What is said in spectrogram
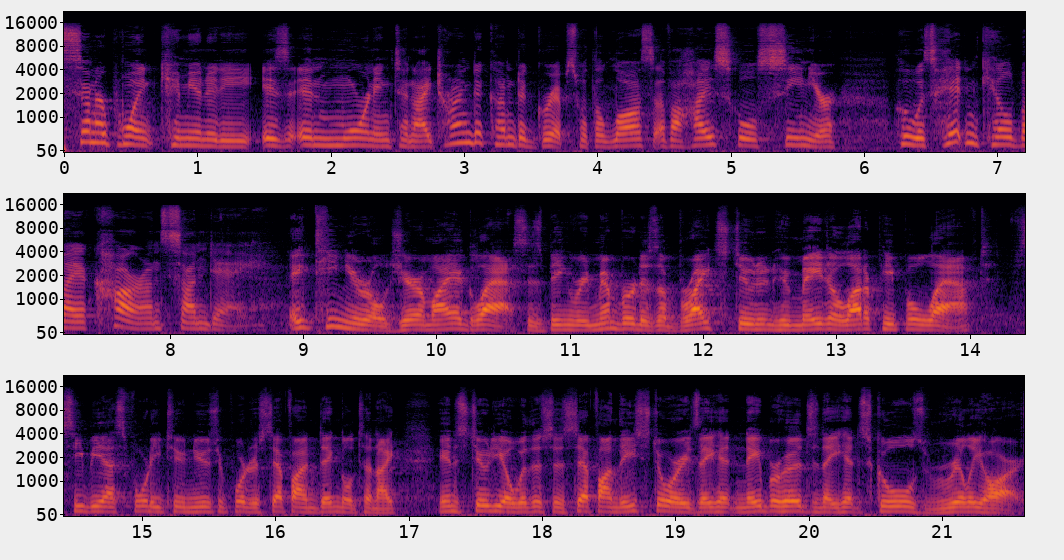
Center Point community is in mourning tonight, trying to come to grips with the loss of a high school senior who was hit and killed by a car on Sunday. 18-year-old Jeremiah Glass is being remembered as a bright student who made a lot of people laugh. CBS 42 News reporter Stefan Dingle tonight in studio with us. And Stefan, these stories, they hit neighborhoods and they hit schools really hard.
